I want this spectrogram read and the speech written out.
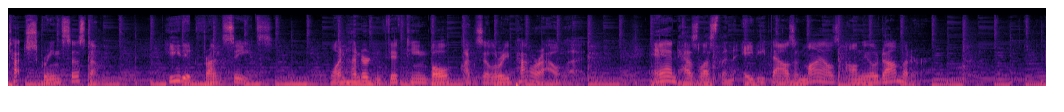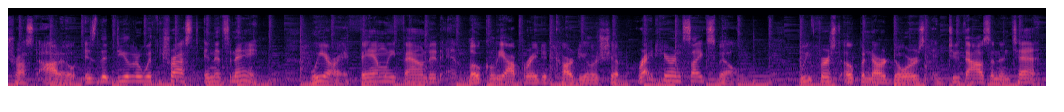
touchscreen system, heated front seats, 115 volt auxiliary power outlet, and has less than 80,000 miles on the odometer. Trust Auto is the dealer with trust in its name. We are a family founded and locally operated car dealership right here in Sykesville. We first opened our doors in 2010,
